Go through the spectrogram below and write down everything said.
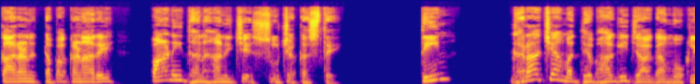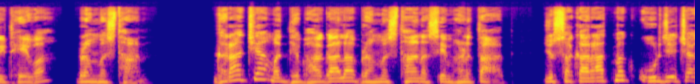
कारण टपकणारे पाणी धनहानीचे सूचक असते. तीन घराच्या मध्यभागी जागा मोकळी ठेवा ब्रह्मस्थान. घराच्या मध्यभागाला ब्रह्मस्थान असे म्हणतात जो सकारात्मक ऊर्जेचा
